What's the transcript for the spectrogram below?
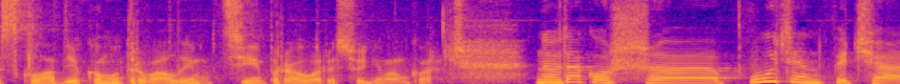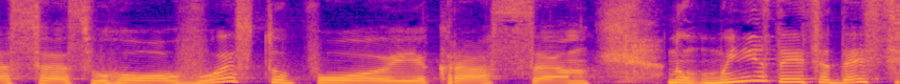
склад, в якому тривали ці переговори сьогодні. Вам кажуть. Ну і також Путін під час свого виступу якраз ну мені здається, десь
